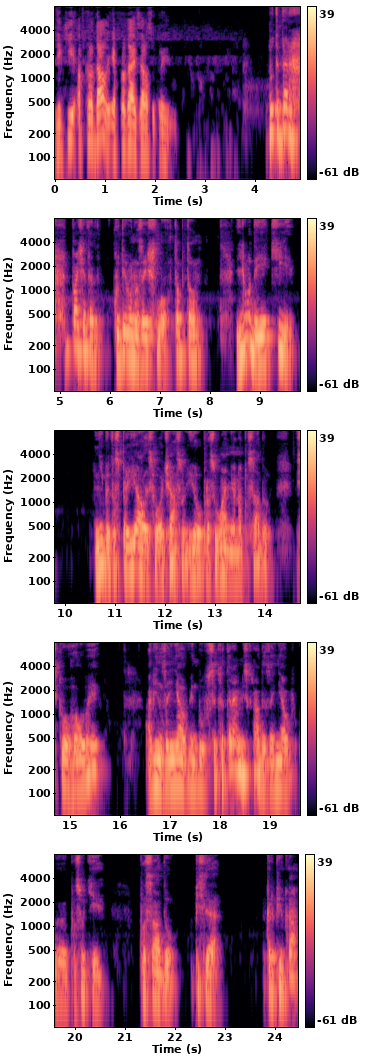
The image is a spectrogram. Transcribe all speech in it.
які обкрадали і обкрадають зараз Україну. Ну, тепер бачите, куди воно зайшло. Тобто люди, які нібито сприяли свого часу його просуванню на посаду міського голови, а він зайняв, він був секретарем міськради, зайняв, е, по суті, посаду після Карпюка.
